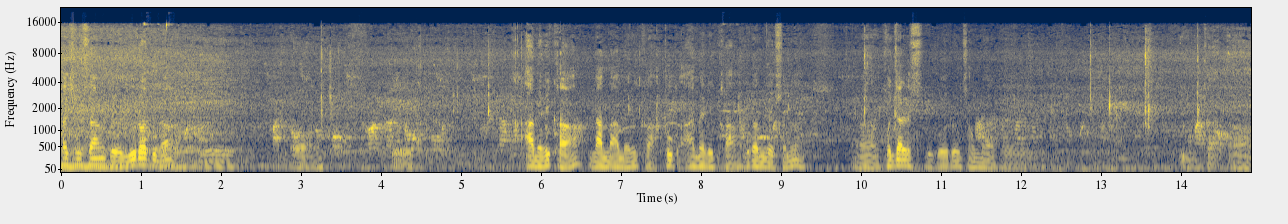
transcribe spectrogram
사실상 그 유럽이나 그, 어, 그 아메리카, 남아메리카, 북아메리카 이런 데서는 어, 곤잘레스 비고를 정말 그, 그러니까, 어,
